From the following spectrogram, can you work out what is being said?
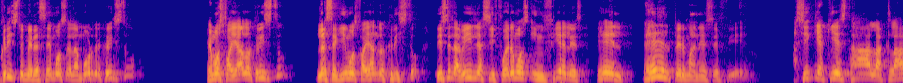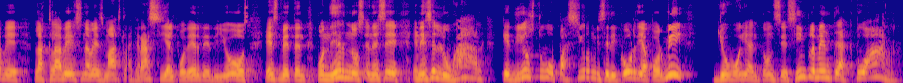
Cristo. ¿Y merecemos el amor de Cristo? ¿Hemos fallado a Cristo? ¿Le seguimos fallando a Cristo? Dice la Biblia, si fuéramos infieles, Él, Él permanece fiel. Así que aquí está la clave. La clave es una vez más la gracia, el poder de Dios. Es ponernos en ese, en ese lugar que Dios tuvo pasión, misericordia por mí yo voy a entonces simplemente actuar.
